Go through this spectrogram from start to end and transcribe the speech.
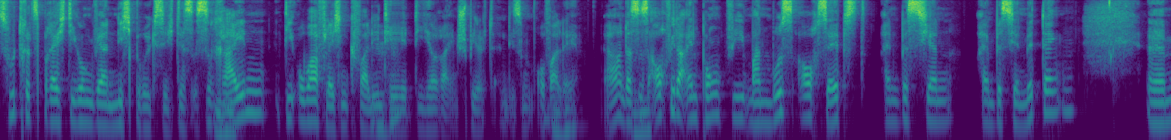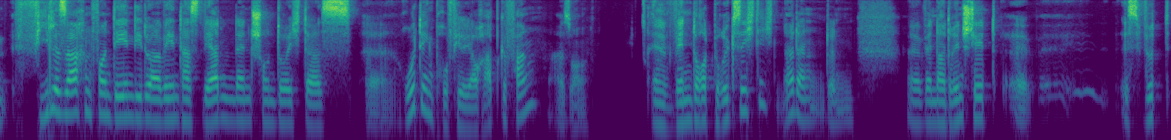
Zutrittsberechtigungen werden nicht berücksichtigt. Es ist mhm. rein die Oberflächenqualität, mhm. die hier reinspielt in diesem Overlay. Mhm. Ja, und das ist auch wieder ein Punkt, wie man muss auch selbst ein bisschen ein bisschen mitdenken. Ähm, viele Sachen von denen, die du erwähnt hast, werden denn schon durch das äh, Routing-Profil ja auch abgefangen. Also äh, wenn dort berücksichtigt, ne, dann, dann äh, wenn da drin steht, äh, es wird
